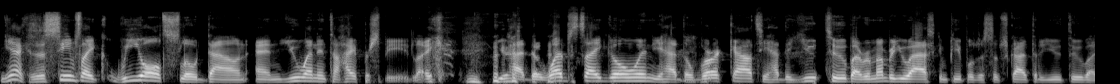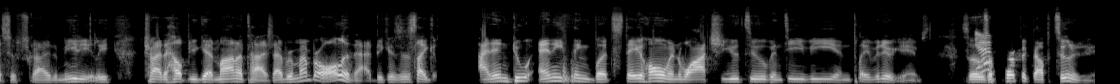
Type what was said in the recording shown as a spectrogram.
Yeah, because it seems like we all slowed down and you went into hyperspeed. Like you had the website going, you had the workouts, you had the YouTube. I remember you asking people to subscribe to the YouTube. I subscribed immediately, try to help you get monetized. I remember all of that because it's like I didn't do anything but stay home and watch YouTube and TV and play video games. So it was a perfect opportunity.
